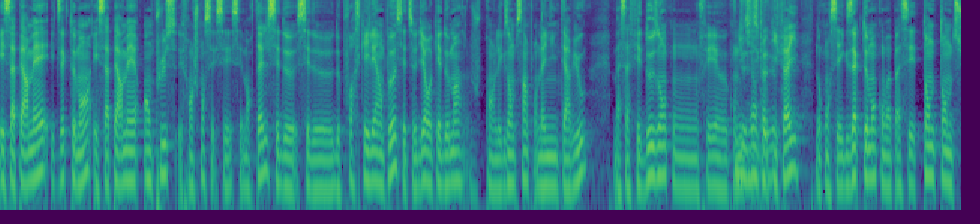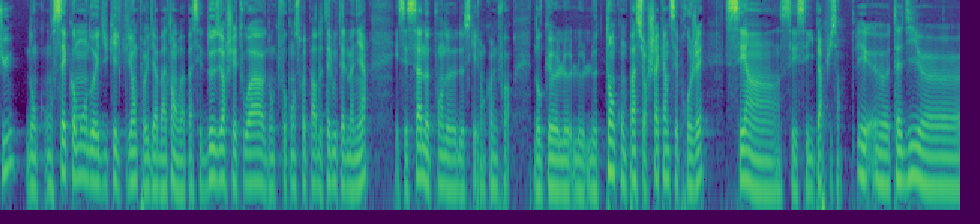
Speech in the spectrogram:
Et ça permet, exactement, et ça permet en plus, et franchement c'est mortel, c'est de, de, de pouvoir scaler un peu, c'est de se dire, ok, demain, je prends l'exemple simple, on a une interview, bah, ça fait deux ans qu'on fait euh, qu'on utilise Clockify, donc on sait exactement qu'on va passer tant de temps dessus, donc on sait comment on doit éduquer le client pour lui dire bah attends on va passer deux heures chez toi, donc il faut qu'on se prépare de telle ou telle manière, et c'est ça notre point de, de, scale encore une fois. Donc euh, le, le, temps qu'on passe sur chacun de ces projets, c'est un c'est hyper puissant. Et euh, tu as dit euh,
